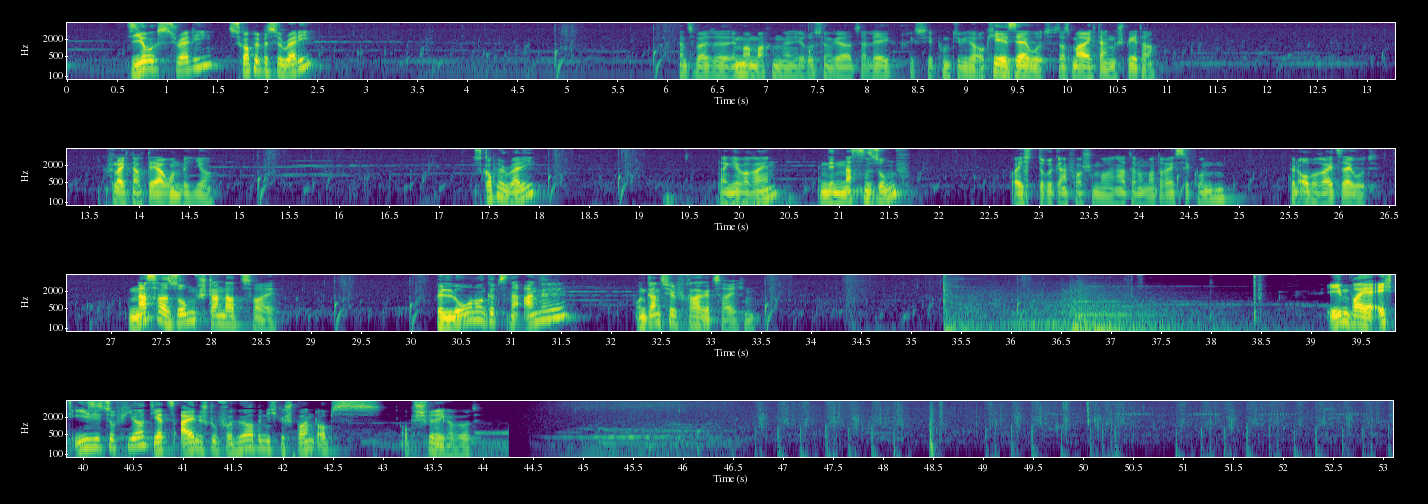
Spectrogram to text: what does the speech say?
Xerox ist ready? Scoppel, bist du ready? Kannst du weiter immer machen, wenn die Rüstung wieder zerlegt, kriegst du die Punkte wieder. Okay, sehr gut. Das mache ich dann später. Vielleicht nach der Runde hier. Scoppel ready? Dann gehen wir rein. In den nassen Sumpf. Oh, ich drücke einfach schon mal. Dann hat er nochmal 30 Sekunden. Bin auch bereit, sehr gut. Nasser Sumpf Standard 2. Belohnung gibt es eine Angel und ganz viel Fragezeichen. Eben war ja echt easy zu viert, jetzt eine Stufe höher, bin ich gespannt, ob es schwieriger wird.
